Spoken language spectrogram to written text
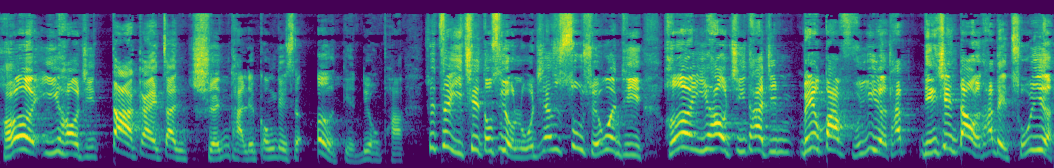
核二一号机大概占全台的供电是二点六趴，所以这一切都是有逻辑，但是数学问题。核二一号机它已经没有办法服役了，它年限到了，它得除以了，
